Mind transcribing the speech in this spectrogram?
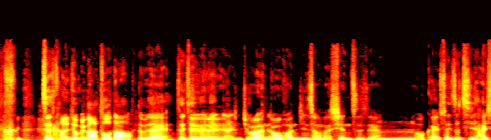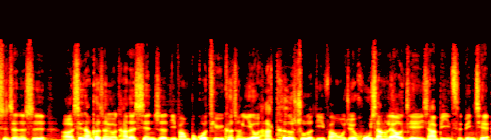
这可能就没办法做到，对不对？这就有点难，就有很多环境上的限制。这样，嗯，OK，所以这其实还是真的是呃，线上课程有它的限制的地方，不过体育课程也有它特殊的地方。我觉得互相了解一下彼此，嗯、并且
